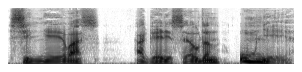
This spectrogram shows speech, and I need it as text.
сильнее вас, а Гэри Селдон умнее.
